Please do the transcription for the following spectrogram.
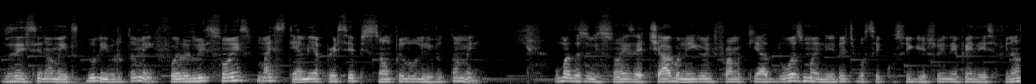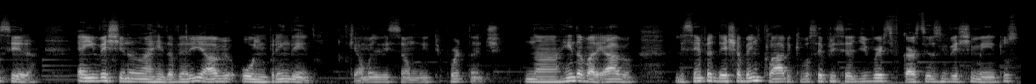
dos ensinamentos do livro também. Foram lições, mas tem a minha percepção pelo livro também. Uma das lições é Tiago Negro informa que há duas maneiras de você conseguir sua independência financeira: é investindo na renda variável ou empreendendo, que é uma lição muito importante na renda variável, ele sempre deixa bem claro que você precisa diversificar seus investimentos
